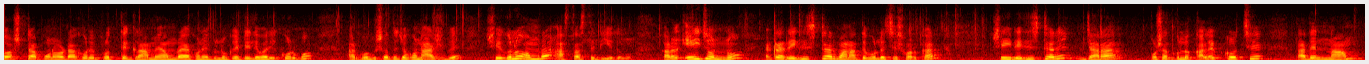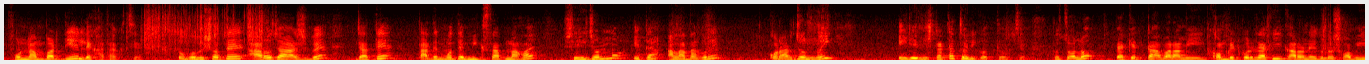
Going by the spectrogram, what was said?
দশটা পনেরোটা করে প্রত্যেক গ্রামে আমরা এখন এগুলোকে ডেলিভারি করব। আর ভবিষ্যতে যখন আসবে সেগুলো আমরা আস্তে আস্তে দিয়ে দেবো। কারণ এই জন্য একটা রেজিস্টার বানাতে বলেছে সরকার। সেই রেজিস্টারে যারা প্রসাদগুলো কালেক্ট করছে, তাদের নাম ফোন নাম্বার দিয়ে লেখা থাকছে। তো ভবিষ্যতে আরও যা আসবে যাতে তাদের মধ্যে মিক্স আপ না হয়, সেই জন্য এটা আলাদা করে করার জন্যই এই রেজিস্টারটা তৈরি করতে হচ্ছে। তো চলো প্যাকেটটা আবার আমি কমপ্লিট করে রাখি, কারণ এগুলো সবই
